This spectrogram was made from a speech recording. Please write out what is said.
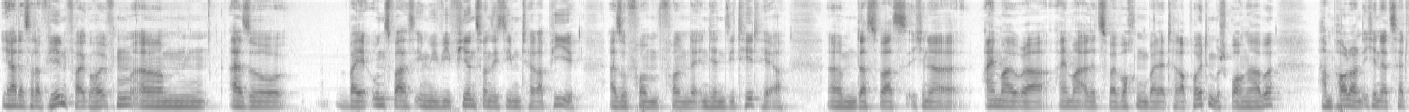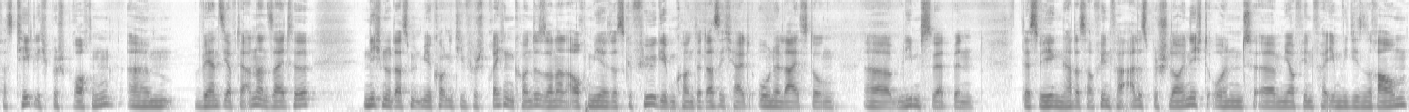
Ja, das hat auf jeden Fall geholfen. Ähm, also bei uns war es irgendwie wie 24-7 Therapie, also vom, von der Intensität her. Ähm, das, was ich in der, einmal oder einmal alle zwei Wochen bei der Therapeutin besprochen habe, haben Paula und ich in der Zeit fast täglich besprochen, ähm, während sie auf der anderen Seite nicht nur das mit mir kognitiv besprechen konnte, sondern auch mir das Gefühl geben konnte, dass ich halt ohne Leistung äh, liebenswert bin. Deswegen hat das auf jeden Fall alles beschleunigt und äh, mir auf jeden Fall irgendwie diesen Raum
